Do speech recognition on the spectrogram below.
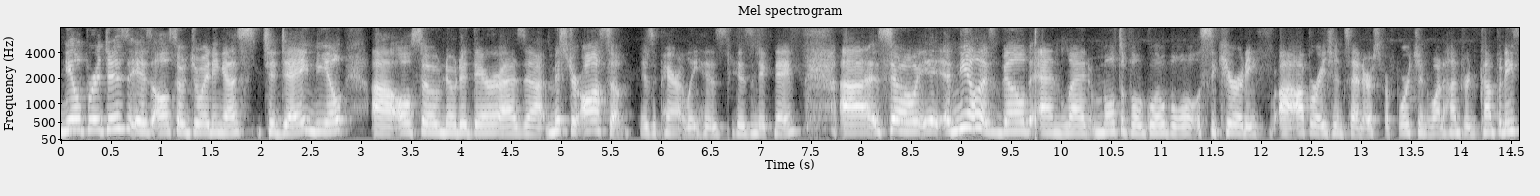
Neil Bridges is also joining us today. Neil, uh, also noted there as uh, Mr. Awesome, is apparently his his nickname. Uh, so it, Neil has built and led multiple global security uh, operation centers for Fortune 100 companies.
